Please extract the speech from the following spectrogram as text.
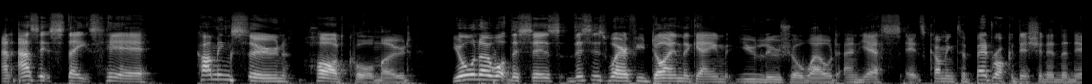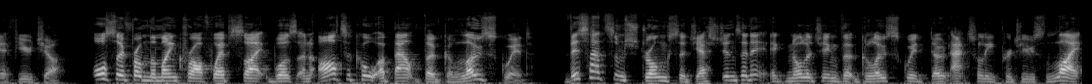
And as it states here, coming soon, hardcore mode. You all know what this is. This is where if you die in the game, you lose your world. And yes, it's coming to Bedrock edition in the near future. Also from the Minecraft website was an article about the glow squid. This had some strong suggestions in it, acknowledging that glow squid don't actually produce light,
